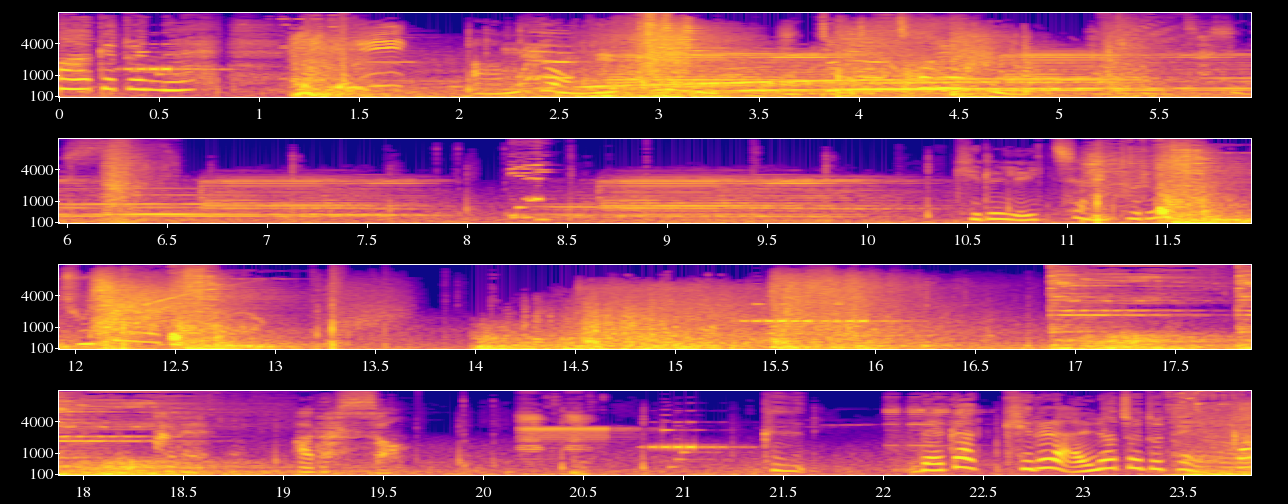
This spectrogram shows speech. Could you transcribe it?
조마조마하게 되네. 아무도 없는 곳은 어쩐지 처리하네. 자신 있어. 길을 잃지 않도록 조심해야겠어요. 그래, 알았어. 그, 내가 길을 알려줘도 될까?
